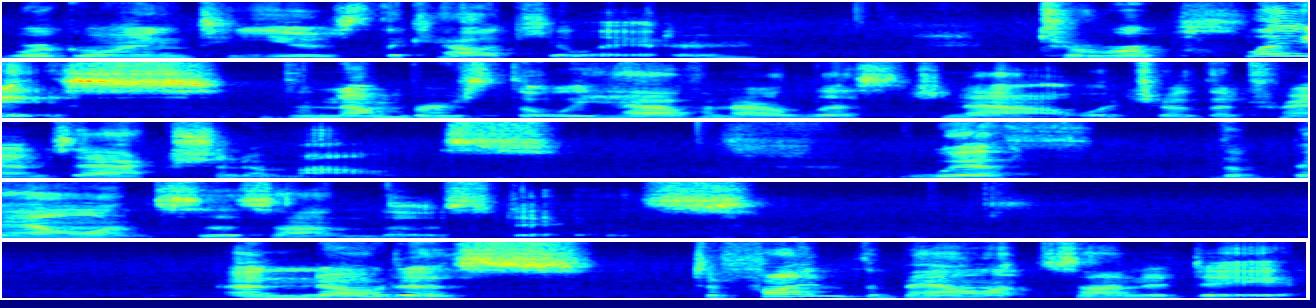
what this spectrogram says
we're going to use the calculator to replace the numbers that we have in our list now, which are the transaction amounts, with the balances on those days. And notice, to find the balance on a date,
